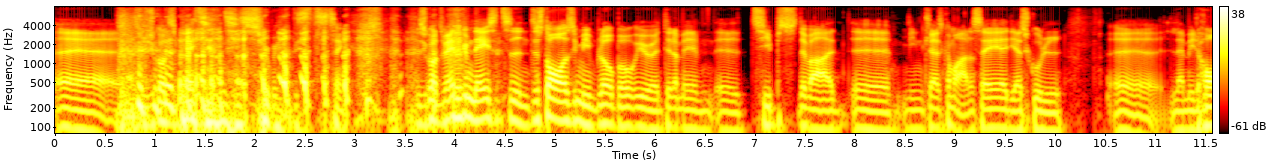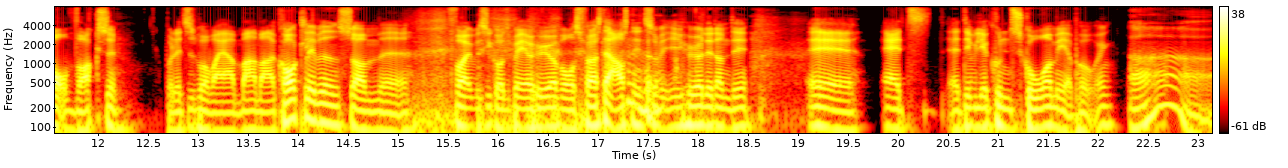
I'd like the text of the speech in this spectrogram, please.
Øh, altså vi går tilbage til de syv vigtigste ting. Hvis vi går tilbage til gymnasietiden, det står også i min blå bog, i øvrigt, det der med øh, tips, det var, at øh, mine klassekammerater sagde, at jeg skulle øh, lade mit hår vokse. På det tidspunkt var jeg meget, meget kortklippet, som øh, folk, hvis I går tilbage og hører vores første afsnit, så vil I høre lidt om det, øh, at, at det ville jeg kunne score mere på, ikke? Ah.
